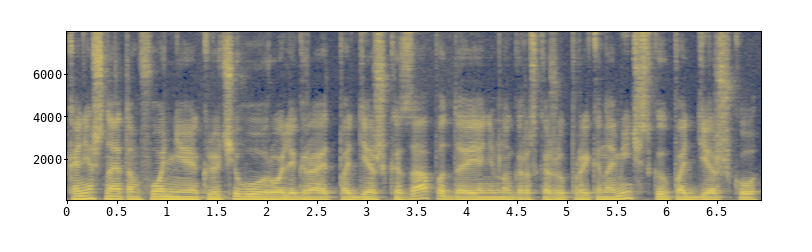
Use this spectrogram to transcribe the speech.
Конечно, на этом фоне ключевую роль играет поддержка Запада. Я немного расскажу про экономическую поддержку.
